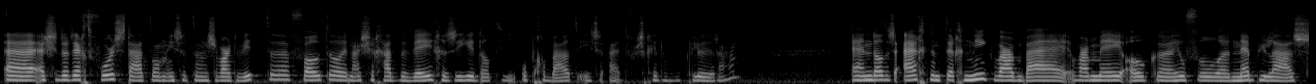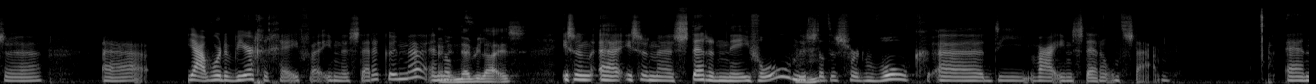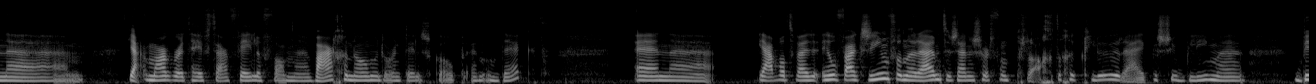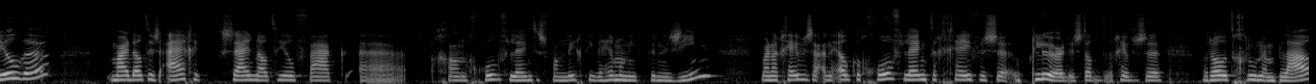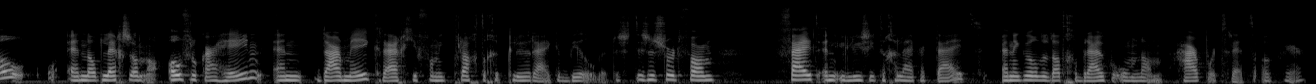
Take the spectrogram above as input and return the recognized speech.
Eh, als je er recht voor staat, dan is het een zwart-wit eh, foto. En als je gaat bewegen, zie je dat die opgebouwd is uit verschillende kleuren. En dat is eigenlijk een techniek waarbij, waarmee ook heel veel nebula's eh, ja, worden weergegeven in de sterrenkunde. En, En, dat nebula is? is een, eh, is een eh, sterrennevel. Dus Mhm. dat is een soort wolk die, waarin sterren ontstaan. En ehm, ja, Margaret heeft daar vele van waargenomen door een telescoop en ontdekt. En ja, wat wij heel vaak zien van de ruimte zijn een soort van prachtige, kleurrijke, sublieme beelden. Maar dat is eigenlijk, zijn dat heel vaak gewoon golflengtes van licht die we helemaal niet kunnen zien. Maar dan geven ze aan elke golflengte geven ze een kleur. Dus dat geven ze rood, groen en blauw. En dat leggen ze dan over elkaar heen. En daarmee krijg je van die prachtige kleurrijke beelden. Dus het is een soort van feit en illusie tegelijkertijd. En ik wilde dat gebruiken om dan haar portret ook weer,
